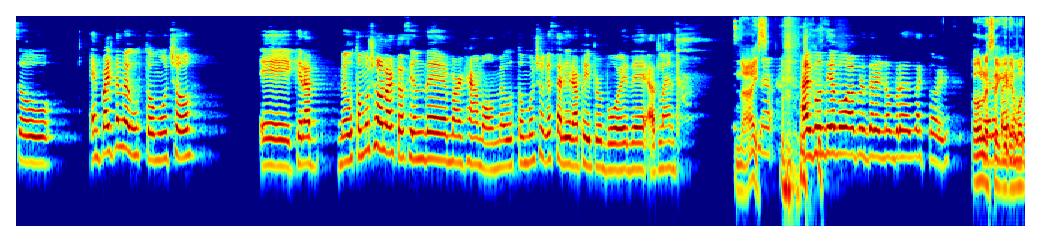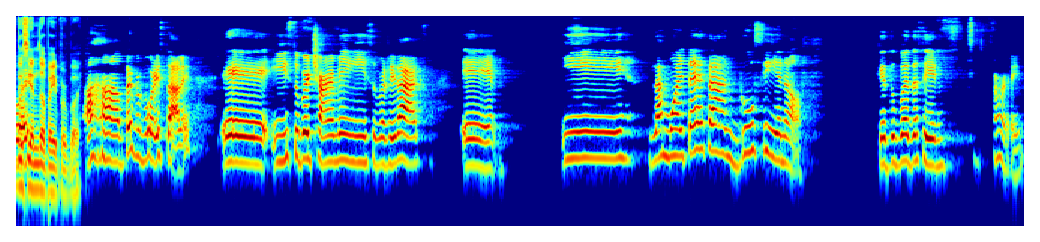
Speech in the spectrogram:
So, en parte me gustó mucho eh, que era, me gustó mucho la actuación de Mark Hamill, me gustó mucho que saliera Paperboy de Atlanta. Nice. Algún día me voy a aprender el nombre de ese actor. O le seguiremos Paperboy. diciendo Paperboy. Ajá, Paperboy sale. Eh, y super charming y super relax. Eh, y las muertes están goofy enough. Que tú puedes decir, alright.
